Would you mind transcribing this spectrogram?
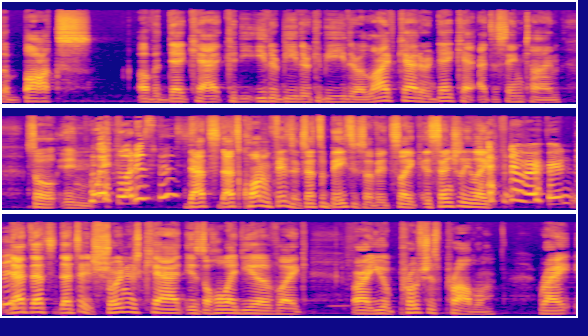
the box of a dead cat could either be there could be either a live cat or a dead cat at the same time. So in Wait, what is this? that's that's quantum physics. That's the basics of it. It's like essentially like I've never heard this. that that's that's it. Schrodinger's cat is the whole idea of like, all right, you approach this problem, right?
